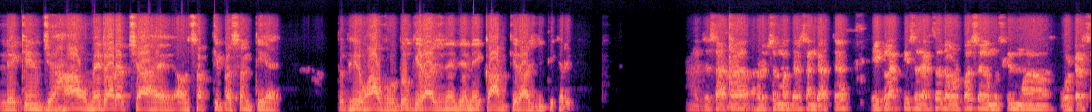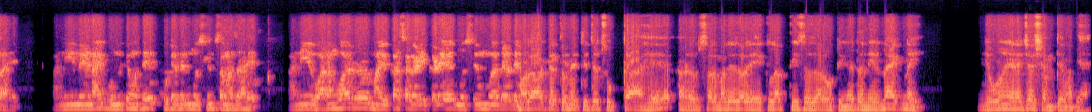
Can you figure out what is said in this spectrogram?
लेकिन जहां उम्मीदवार अच्छा है और सबकी पसंदगी है तो फिर वहां वोटों की राजनीति नहीं काम की राजनीति करेंगे। जसं आता हडपसर मतदारसंघात एक लाख तीस हजारचा जवळपास मुस्लिम वोटर्स आहेत. आणि निर्णायक भूमिकेमध्ये कुठेतरी मुस्लिम समाज आहे. आणि वारंवार महाविकास आघाडीकडे मुस्लिम मला वाटतं तुम्ही तिथे चुकता आहे. हडपसरमध्ये जर एक लाख तीस हजार वोटिंग आहे तर निर्णायक नाही. निवडून येण्याच्या क्षमतेमध्ये आहे.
